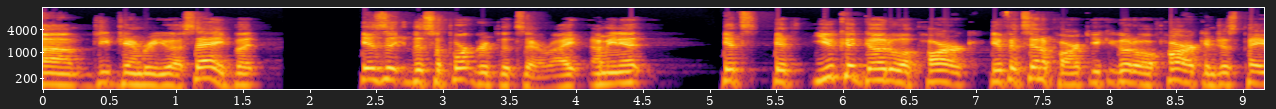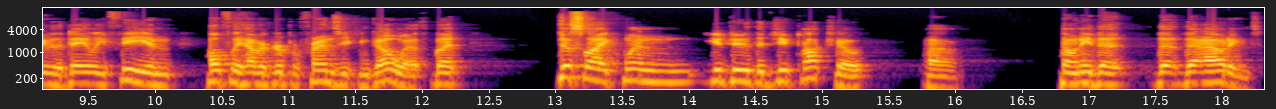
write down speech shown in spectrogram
um, Jeep Jamboree USA, but is it the support group that's there, right? I mean, it it's it. You could go to a park if it's in a park. You could go to a park and just pay the daily fee and hopefully have a group of friends you can go with. But just like when you do the Jeep Talk Show, uh, Tony, the, the the outings,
